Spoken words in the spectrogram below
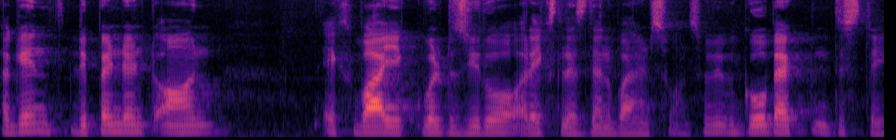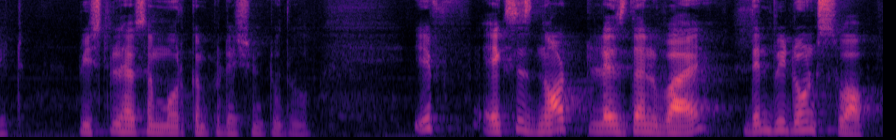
again dependent on x y equal to 0 or x less than y and so on. So, we will go back to this state we still have some more computation to do. If x is not less than y then we do not swap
